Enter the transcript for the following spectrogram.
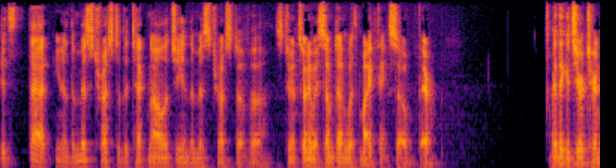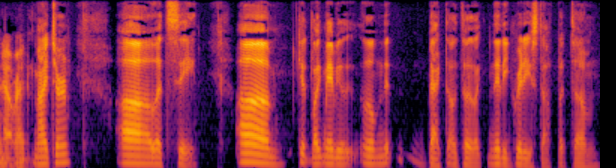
it's that you know the mistrust of the technology and the mistrust of uh, students. So anyway, so I'm done with my thing. So there. I think it's your turn now, right? My turn. Uh, let's see. Um, get like maybe a little nit back down to like nitty gritty stuff, but um,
